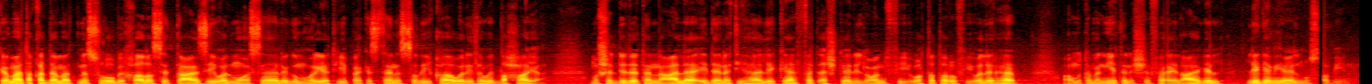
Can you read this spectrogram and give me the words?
كما تقدمت مصر بخالص التعازي والمواساة لجمهورية باكستان الصديقة ولذوي الضحايا مشددة على إدانتها لكافة أشكال العنف والتطرف والإرهاب ومتمنية الشفاء العاجل لجميع المصابين.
